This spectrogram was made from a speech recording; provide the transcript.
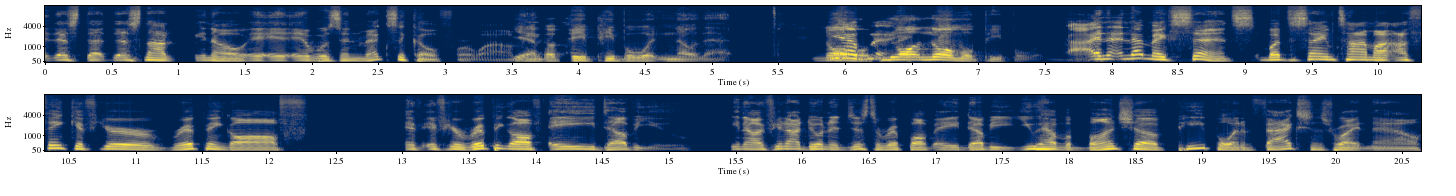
it- that's that that's not you know it, it- was in Mexico for a while. I yeah, mean, but pe- people wouldn't know that. Yeah, Normal, but- nor- normal people wouldn't know. that. and, and that makes sense. But at the same time, I, I think if you're ripping off, if if you're ripping off AEW, you know, if you're not doing it just to rip off AEW, you have a bunch of people and factions right now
